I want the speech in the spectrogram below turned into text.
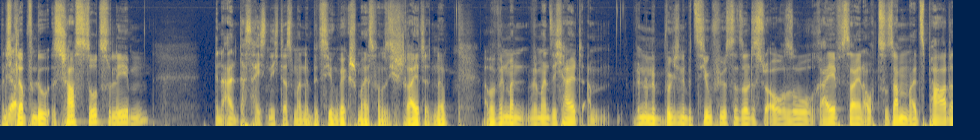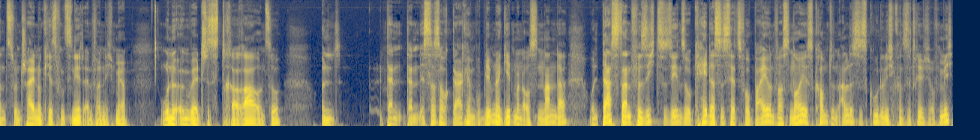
Und ich Ja. glaube, wenn du es schaffst, so zu leben, in all, das heißt nicht, dass man eine Beziehung wegschmeißt, wenn man sich streitet, ne? Aber wenn man, wenn man sich halt am, wenn du eine, wirklich eine Beziehung führst, dann solltest du auch so reif sein, auch zusammen als Paar dann zu entscheiden, okay, es funktioniert einfach nicht mehr, ohne irgendwelches Trara und so. Und dann, dann ist das auch gar kein Problem, dann geht man auseinander und das dann für sich zu sehen, so, okay, das ist jetzt vorbei und was Neues kommt und alles ist gut und ich konzentriere mich auf mich.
